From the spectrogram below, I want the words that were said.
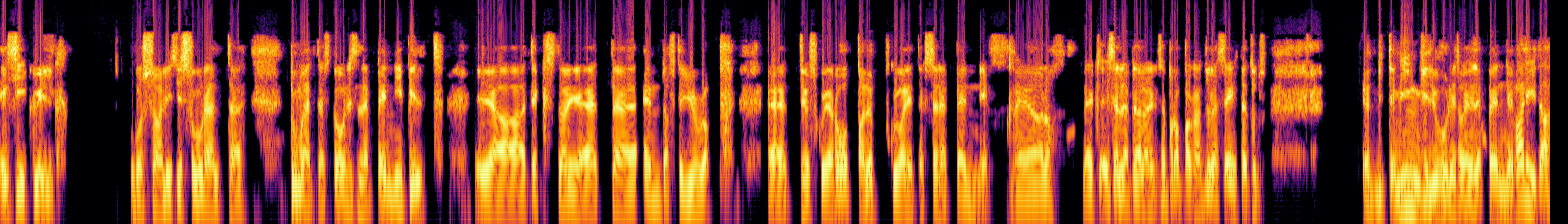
esikülg kus oli siis suurelt äh, tumedas toonis Le Peni pilt ja tekst oli, et äh, end of the Europe. et justkui Euroopa lõpp, kui valitakse Le Peni ja noh, selle peale oli see propaganda üles ehitatud. et mitte mingil juhul ei tohi Le Peni valida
